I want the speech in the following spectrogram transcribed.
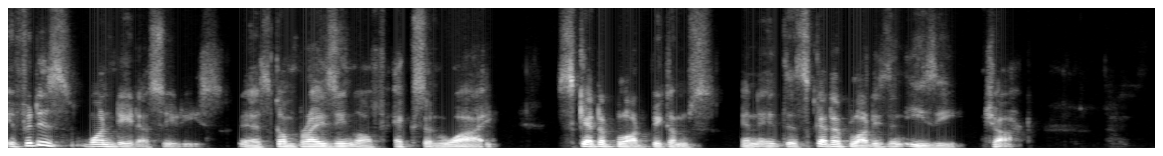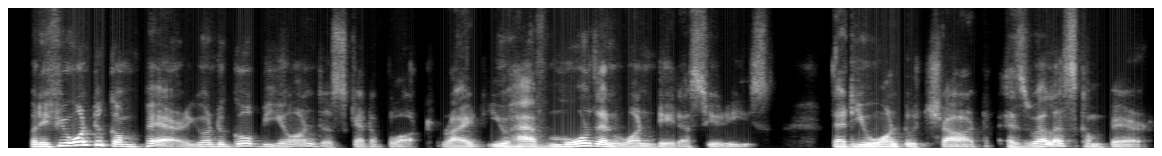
if it is one data series as comprising of X and Y, scatter plot becomes, and the scatter plot is an easy chart. But if you want to compare, you want to go beyond the scatter plot, right? You have more than one data series that you want to chart as well as compare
